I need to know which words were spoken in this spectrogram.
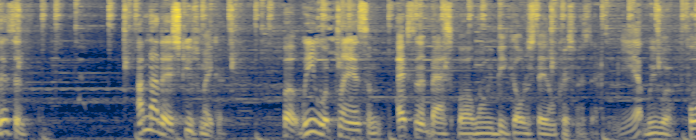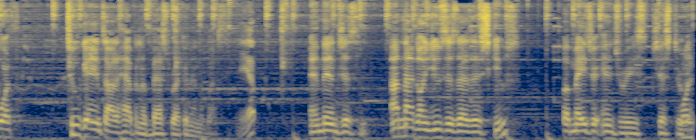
Listen, I'm not an excuse maker, but we were playing some excellent basketball when we beat Golden State on Christmas Day. Yep. We were fourth, two games out of having the best record in the West, Yep. and then just I'm not going to use this as an excuse, but major injuries just One,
